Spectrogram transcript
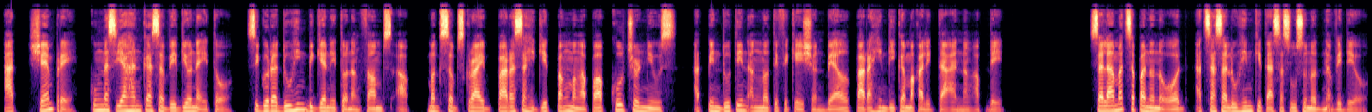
At, syempre, kung nasiyahan ka sa video na ito, siguraduhin bigyan ito ng thumbs up, mag-subscribe para sa higit pang mga pop culture news, at pindutin ang notification bell para hindi ka makaligtaan ng update. Salamat sa panonood at sasaluhin kita sa susunod na video.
